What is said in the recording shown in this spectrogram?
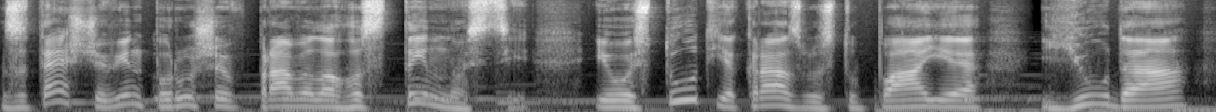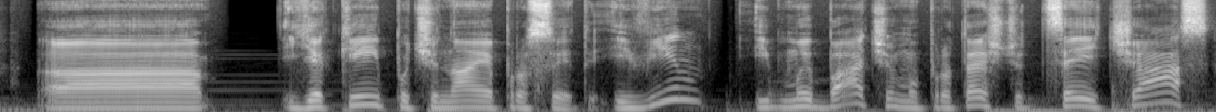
за те, що він порушив правила гостинності. І ось тут якраз виступає є Юда, е, який починає просити. І він, і ми бачимо про те, що цей час,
